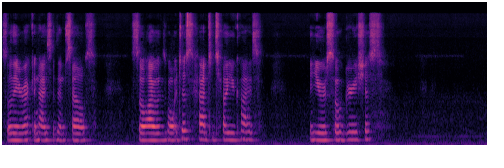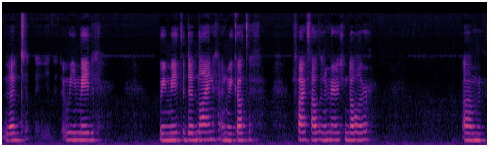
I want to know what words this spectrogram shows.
So they recognized it themselves. So I was well, just had to tell you guys you were so gracious that we made we made the deadline and we got the 5000 American dollar um,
